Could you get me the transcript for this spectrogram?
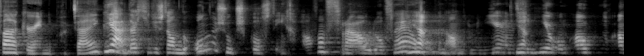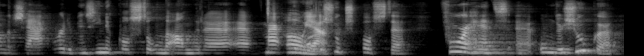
wel vaker in de praktijk. Ja, dat je dus dan de onderzoekskosten in geval van fraude of hè, Ja. op een andere manier. En het Ja. ging hier om ook nog andere zaken hoor. De benzinekosten onder andere. eh, maar Oh, de ja. onderzoekskosten voor het eh, onderzoeken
